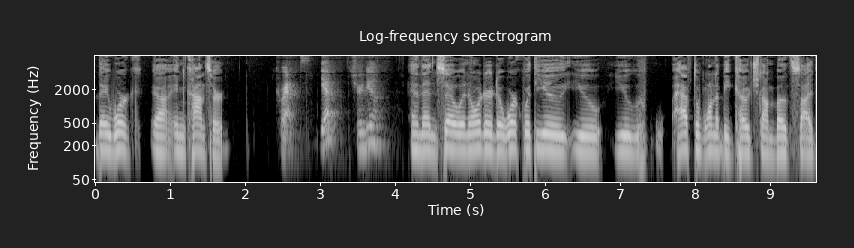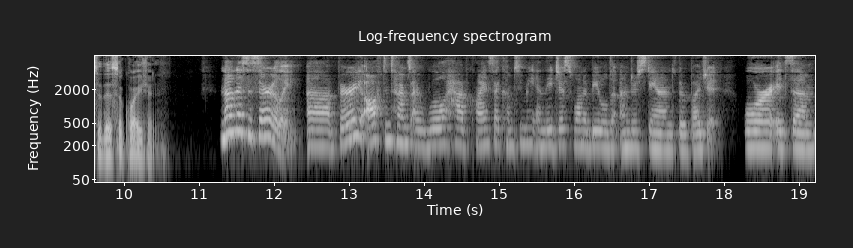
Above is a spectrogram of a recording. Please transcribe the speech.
they work uh, in concert. Correct. Yep, sure do. And then so in order to work with you, you you have to want to be coached on both sides of this equation. Not necessarily. Uh, very oftentimes, I will have clients that come to me and they just want to be able to understand their budget. Or it's, um,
